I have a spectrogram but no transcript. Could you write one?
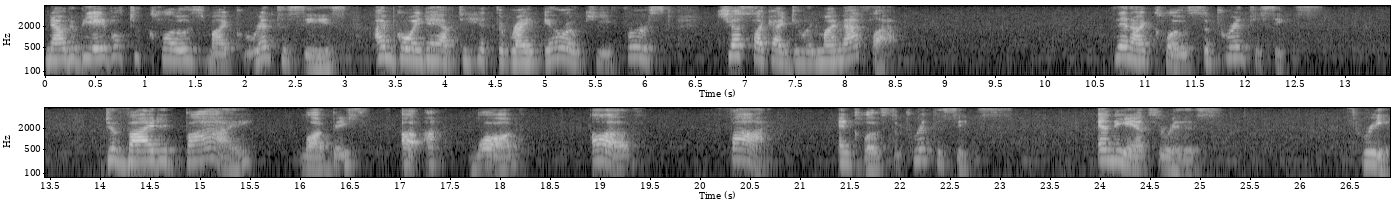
Now to be able to close my parentheses, I'm going to have to hit the right arrow key first, just like I do in MyMathLab. Then I close the parentheses. Divided by log base, uh, uh, log of 5 and close the parentheses. And the answer is 3.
